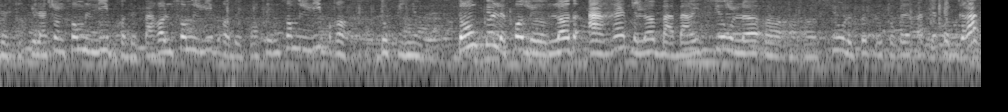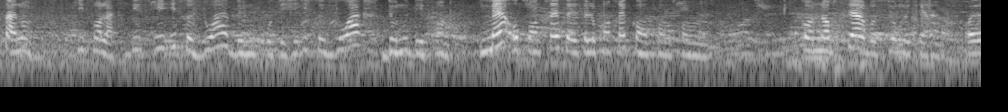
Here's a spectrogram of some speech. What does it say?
de circulation, nous sommes libres de parole, nous sommes libres de pensée, nous sommes libres d'opinion. Donc que les forces de l'ordre arrêtent leur barbarie sur, euh, euh, le peuple togolais, parce que c'est grâce à nous qu'ils sont là. Ils, se doivent de nous protéger, ils se doivent de nous défendre. Mais au contraire, c'est le contraire qu'on observe sur le terrain. Euh,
